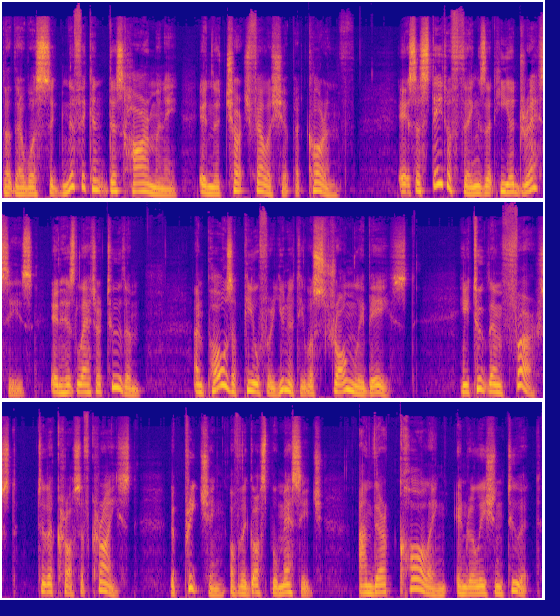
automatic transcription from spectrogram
that there was significant disharmony in the church fellowship at Corinth. It's a state of things that he addresses in his letter to them, and Paul's appeal for unity was strongly based. He took them first to the cross of Christ, the preaching of the gospel message and their calling in relation to it.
